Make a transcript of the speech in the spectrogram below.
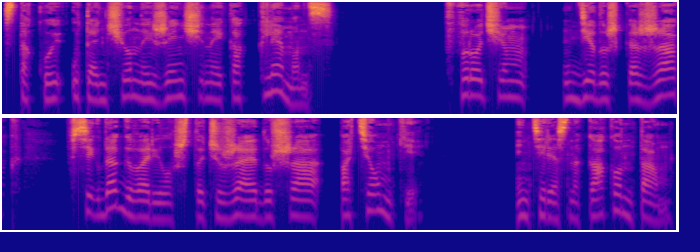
с такой утонченной женщиной, как Клеманс. Впрочем, дедушка Жак всегда говорил, что чужая душа — потемки. Интересно, как он там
